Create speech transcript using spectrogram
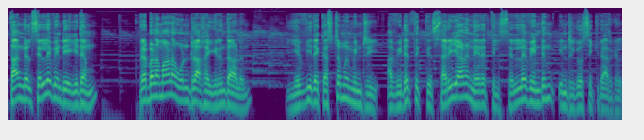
தாங்கள் செல்ல வேண்டிய இடம் பிரபலமான ஒன்றாக இருந்தாலும் எவ்வித கஷ்டமுமின்றி அவ்விடத்துக்கு சரியான நேரத்தில் செல்ல வேண்டும் என்று யோசிக்கிறார்கள்.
